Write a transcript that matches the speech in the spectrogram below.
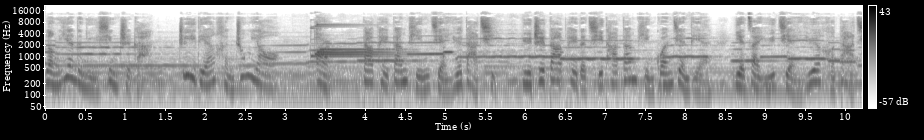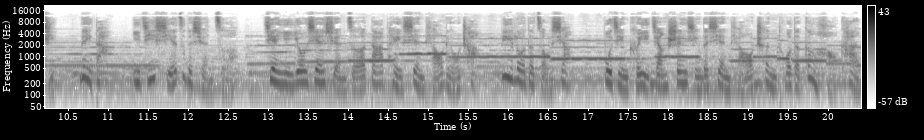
冷艳的女性质感，这一点很重要哦。二、搭配单品简约大气，与之搭配的其他单品关键点也在于简约和大气。内搭以及鞋子的选择。建议优先选择搭配线条流畅、利落的走向，不仅可以将身形的线条衬托得更好看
